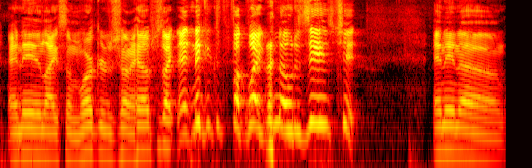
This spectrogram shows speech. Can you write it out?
and then like some workers trying to help. She's like, "Hey, nigga, fuck wait, you know who this is? Shit." And then, um,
